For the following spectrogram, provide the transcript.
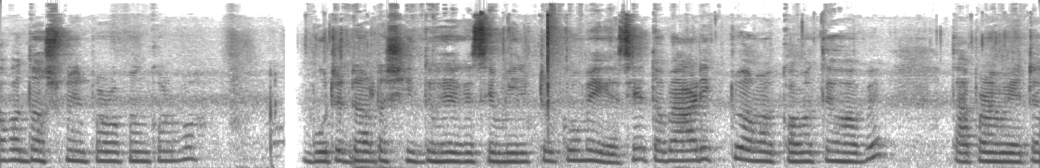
আবার দশ মিনিট পর ওপেন করব। বুটের ডালটা সিদ্ধ হয়ে গেছে মিল্কটা কমে গেছে। তবে আর একটু আমার কমাতে হবে। তারপর আমি এটা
